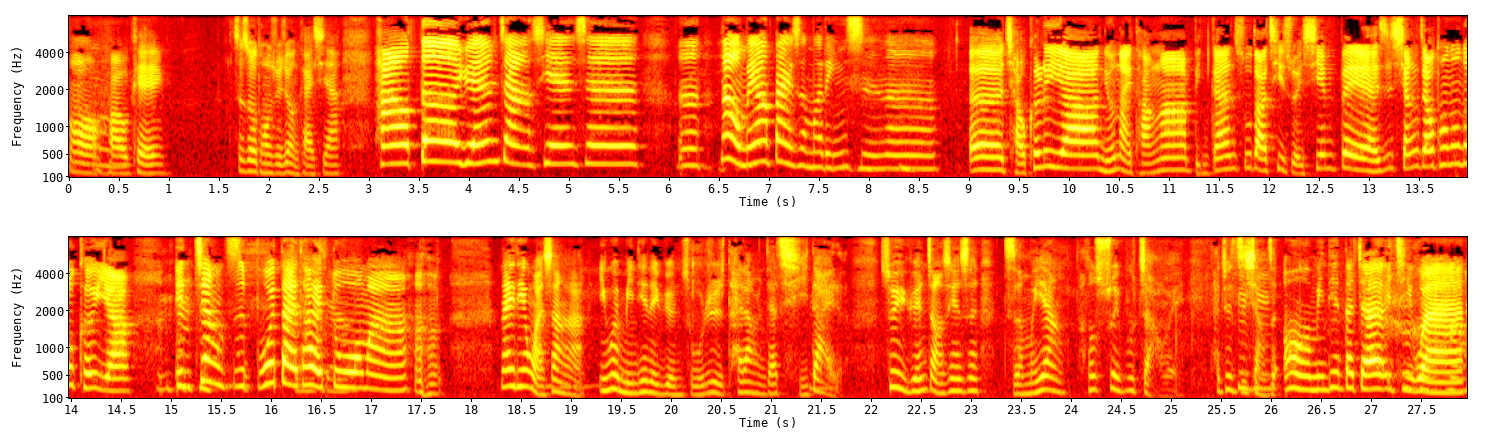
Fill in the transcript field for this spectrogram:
哦，好，OK。这时候同学就很开心啊。好的，园长先生。嗯，那我们要带什么零食呢？呃，巧克力啊，牛奶糖啊，饼干、苏打汽水、鲜贝还是香蕉，通通都可以啊。诶，这样子不会带太多吗？那一天晚上啊，因为明天的远足日太让人家期待了，所以园长先生怎么样他都睡不着诶。他就只想着哦，明天大家要一起玩，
